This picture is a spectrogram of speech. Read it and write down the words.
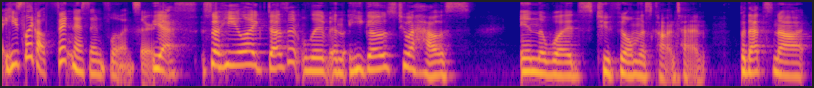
he's like a fitness influencer. Yes. So he like doesn't live in he goes to a house in the woods to film this content, but that's not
